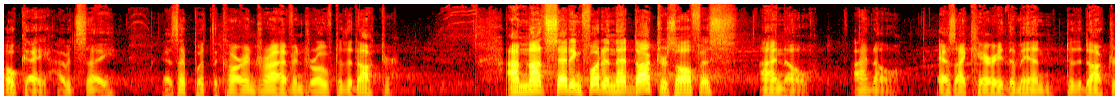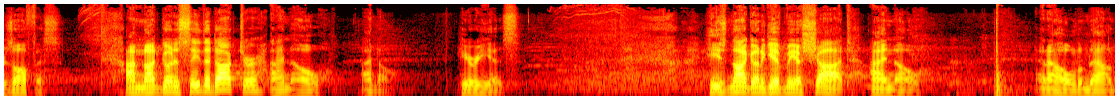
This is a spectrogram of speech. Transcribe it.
Okay, I would say, as I put the car in drive and drove to the doctor. I'm not setting foot in that doctor's office. I know, I know, as I carried them in to the doctor's office. I'm not going to see the doctor. I know, I know. Here he is. He's not going to give me a shot. I know. And I hold him down.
